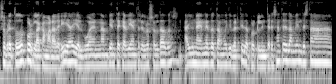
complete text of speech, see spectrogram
sobre todo por la camaradería y el buen ambiente que había entre los soldados. Hay una anécdota muy divertida, porque lo interesante también de esta,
